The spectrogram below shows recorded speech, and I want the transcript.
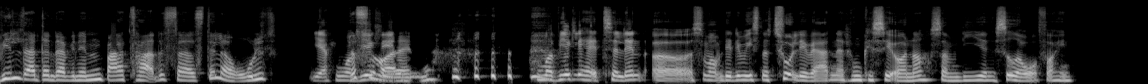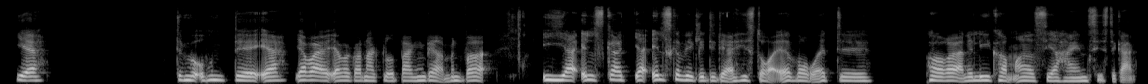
vildt, at den der veninde bare tager det så stille og roligt. Ja, hun var, virkelig, hun var virkelig have et talent, og som om det er det mest naturlige i verden, at hun kan se ånder, som lige uh, sidder over for hende. Ja, det må hun, det, ja, jeg var, jeg var godt nok blevet bange der, men var, jeg elsker, jeg elsker virkelig de der historier, hvor at øh, pårørende lige kommer og siger hej en sidste gang.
